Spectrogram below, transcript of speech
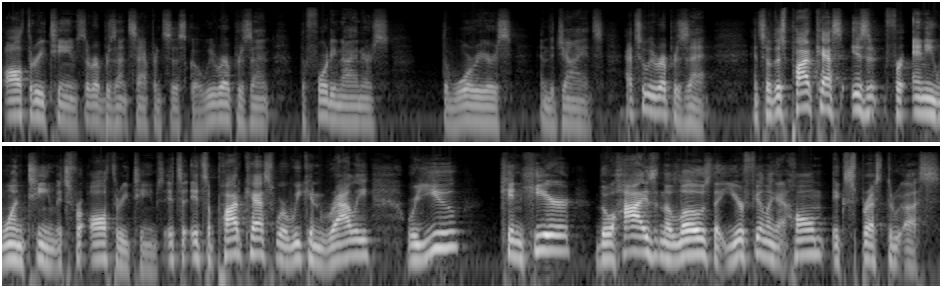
all three teams that represent San Francisco. We represent the 49ers, the Warriors, and the Giants. That's who we represent. And so this podcast isn't for any one team. It's for all three teams. It's a, it's a podcast where we can rally, where you can hear the highs and the lows that you're feeling at home expressed through us.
